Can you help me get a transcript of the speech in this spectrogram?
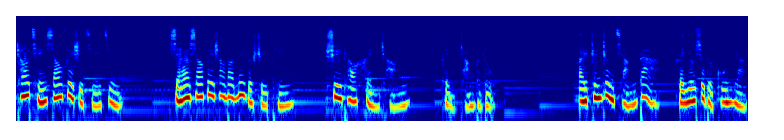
超前消费是捷径。想要消费上到那个水平，是一条很长、很长的路。而真正强大和优秀的姑娘，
